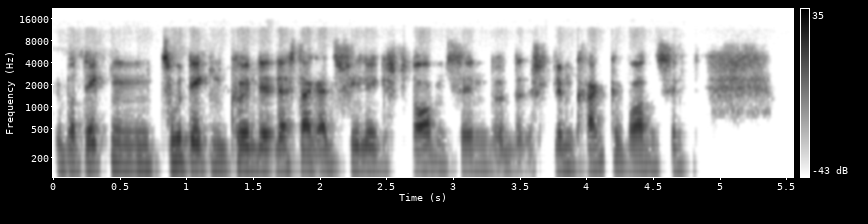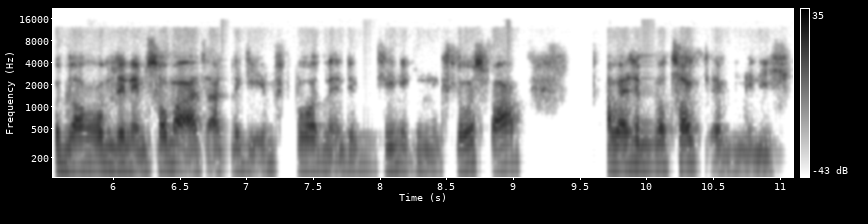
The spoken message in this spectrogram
überdecken, zudecken könnte, dass da ganz viele gestorben sind und schlimm krank geworden sind. Und warum denn im Sommer, als alle geimpft wurden, in den Kliniken nichts los war. Aber es überzeugt irgendwie nicht.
